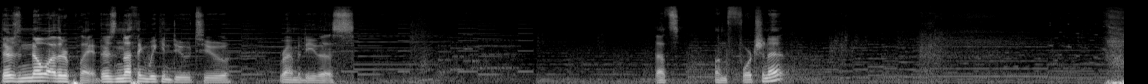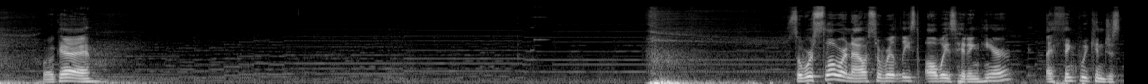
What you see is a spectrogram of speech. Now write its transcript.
There's no other play. There's nothing we can do to remedy this. That's unfortunate. Okay. So we're slower now, so we're at least always hitting here. I think we can just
